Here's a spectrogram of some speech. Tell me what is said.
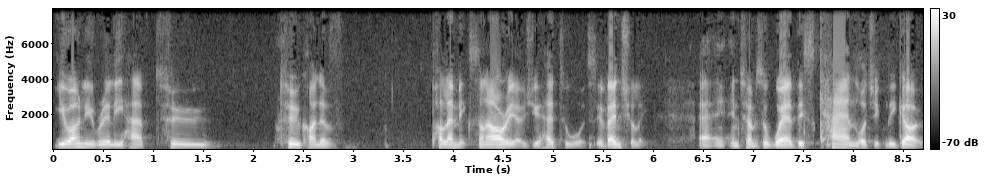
you only really have two, two kind of polemic scenarios you head towards eventually uh, in terms of where this can logically go.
